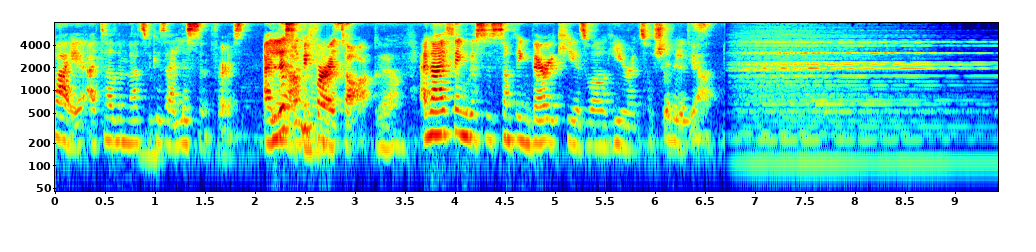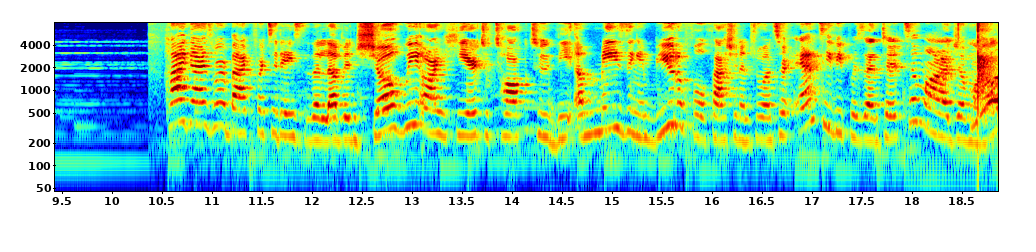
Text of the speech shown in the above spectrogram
quiet, I tell them that's mm. because I listen first. I listen Yeah. before I talk. Yeah. And I think this is something very key as well here in social It is. media. Hi guys, we're back for today's The Lovin' Show. We are here to talk to the amazing and beautiful fashion influencer and TV presenter Tamara Jamal.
